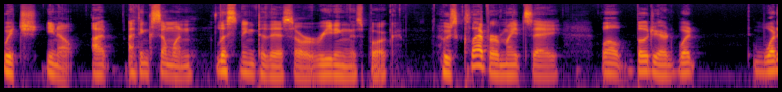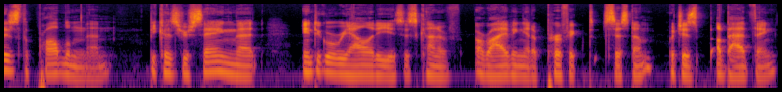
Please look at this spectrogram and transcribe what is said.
Which, you know, I, I think someone listening to this or reading this book who's clever might say, well, Baudrillard, what what is the problem then? Because you're saying that integral reality is just kind of arriving at a perfect system, which is a bad thing.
